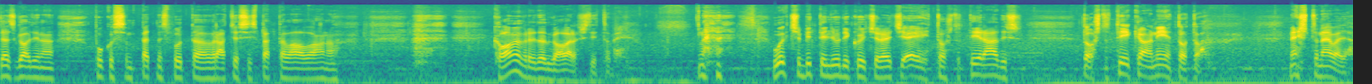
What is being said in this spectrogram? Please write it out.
10 godina, pukao sam 15 puta, vratio se iz pepela, ovo, ono, kome bre da odgovaraš ti to bre? Uvijek će biti ljudi koji će reći, ej, to što ti radiš, to što ti kao nije to to. Nešto ne valja.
